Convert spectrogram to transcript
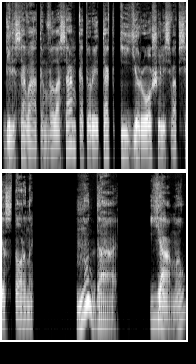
белесоватым волосам, которые так и ерошились во все стороны. «Ну да, я, мол,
